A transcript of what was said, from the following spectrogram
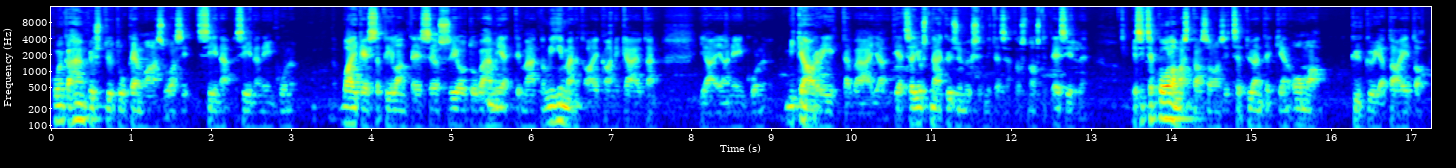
kuinka hän pystyy tukemaan sinua siinä, siinä niin kuin vaikeissa tilanteissa, jos joutuu vähän mm. miettimään, että no mihin mä nyt aikaani käytän ja, ja niin kuin, mikä on riittävää ja tiedätkö, just nämä kysymykset, mitä sä tuossa nostit esille. Ja sitten se kolmas taso on sitten se työntekijän oma kyky ja taito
